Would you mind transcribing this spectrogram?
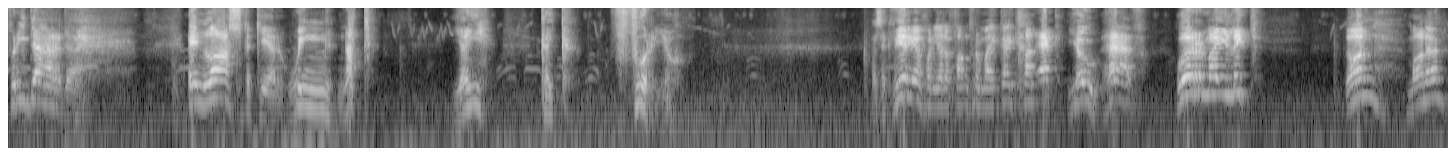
Vir die derde en laaste keer, wing nut. Jy kyk voor jou. As ek weer een van julle van vir my kyk, gaan ek jou have. Hoor my lied. Dan, manne,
